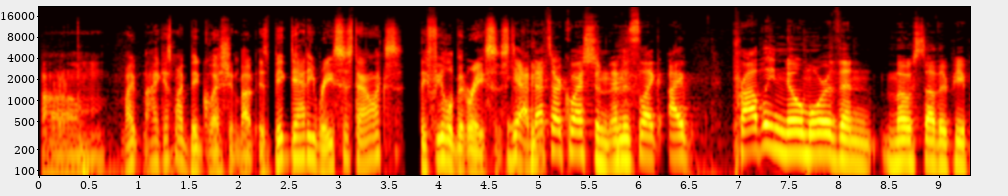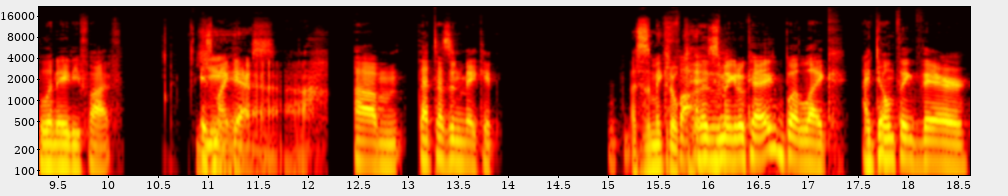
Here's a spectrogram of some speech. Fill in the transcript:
Um, my, I guess my big question about is Big Daddy racist, Alex? They feel a bit racist. Yeah, that's our question. And it's like I probably know more than most other people in 85. is my guess. Um that doesn't make it That doesn't make it okay. That doesn't make it okay, but like I don't think they're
